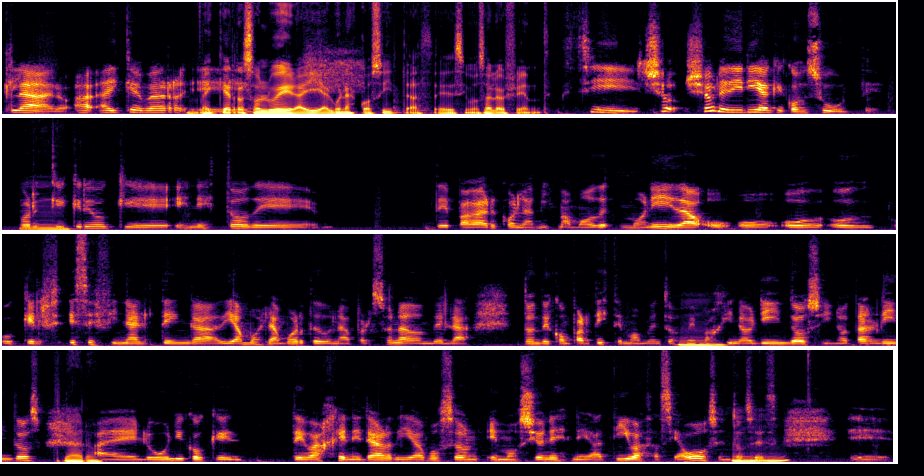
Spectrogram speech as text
Claro, ha- hay que ver. Hay que resolver ahí algunas cositas, le decimos al oyente. Sí, yo, yo le diría que consulte, porque Mm. creo que en esto de, de pagar con la misma moneda o, o- o- o- o que ese final tenga, digamos, la muerte de una persona donde, la, donde compartiste momentos, me Mm. imagino, lindos y no tan lindos, Claro. eh, lo único que te va a generar, digamos, son emociones negativas hacia vos. Entonces, eh,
